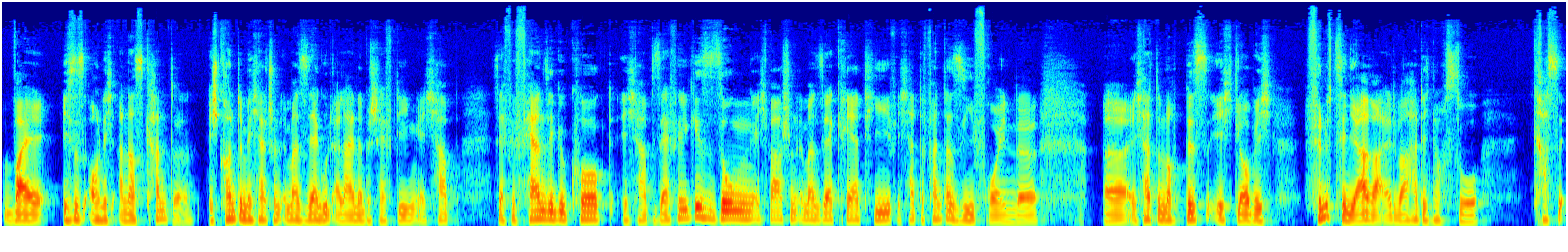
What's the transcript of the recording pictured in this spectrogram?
weil ich es auch nicht anders kannte. Ich konnte mich halt schon immer sehr gut alleine beschäftigen. Ich habe sehr viel Fernsehen geguckt, ich habe sehr viel gesungen, ich war schon immer sehr kreativ, ich hatte Fantasiefreunde. Äh, ich hatte noch bis ich, glaube ich, 15 Jahre alt war, hatte ich noch so krasse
